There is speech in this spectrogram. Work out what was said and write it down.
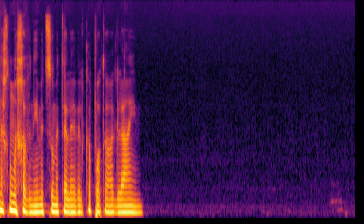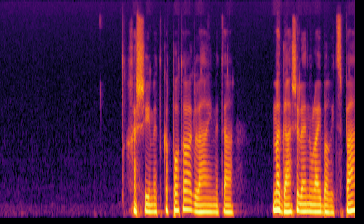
אנחנו מכוונים את תשומת הלב אל כפות הרגליים. חשים את כפות הרגליים, את המגע שלהן אולי ברצפה.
